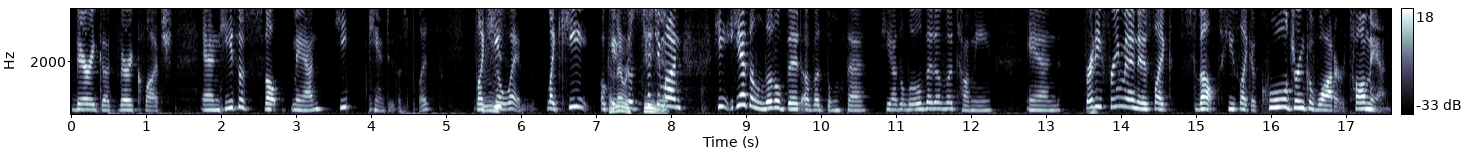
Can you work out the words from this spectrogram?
very good, very clutch, and he's a svelte man. He can't do the splits. Like No he's way. like he okay. So seen he he has a little bit of a dompe. He has a little bit of a tummy, and Freddie Freeman is like svelte. He's like a cool drink of water, tall man.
